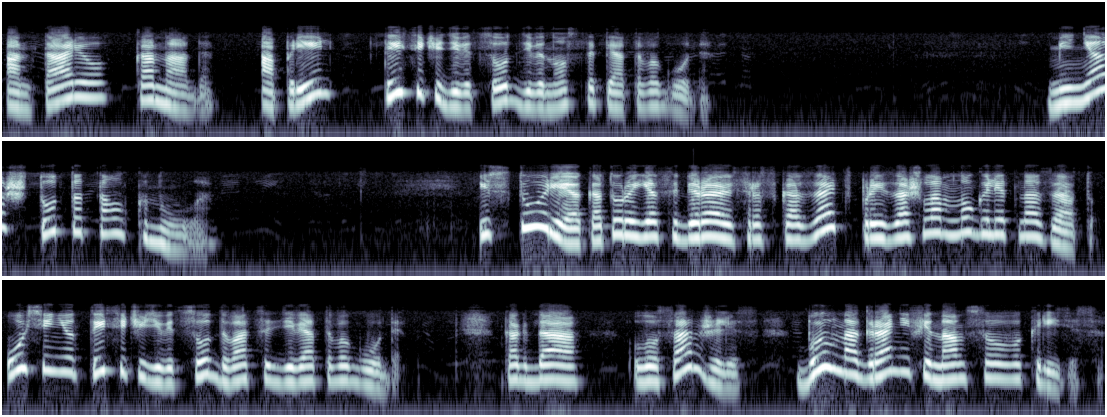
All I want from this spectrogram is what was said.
Онтарио, Канада. Апрель 1995 года. Меня что-то толкнуло. История, о которой я собираюсь рассказать, произошла много лет назад, осенью 1929 года, когда Лос-Анджелес был на грани финансового кризиса.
